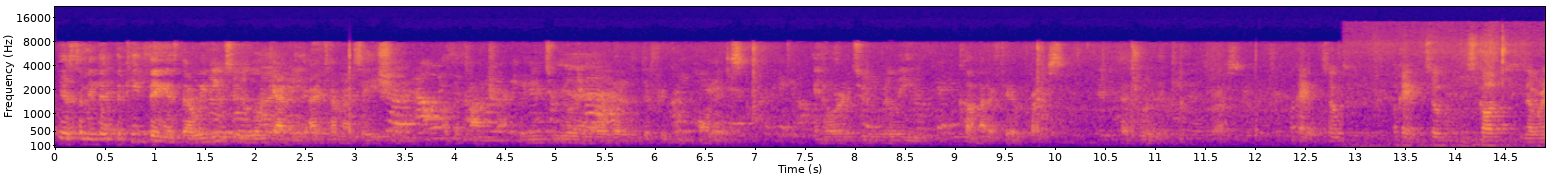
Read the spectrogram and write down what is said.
Yes, I mean, the, the key thing is that we need to look at the itemization of the contract. We need to really know what are the different components in order to really come at a fair price. That's really the key for us. Okay, so okay, so Scott is our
